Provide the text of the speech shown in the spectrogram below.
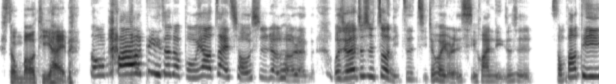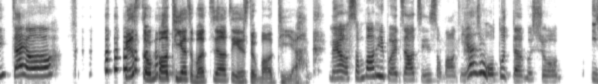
怂包 T 害的。怂包 T 真的不要再仇视任何人了，我觉得就是做你自己，就会有人喜欢你。就是怂包 T 加油！可是怂包 T 要怎么知道自己是怂包 T 啊？没有，怂包 T 不会知道自己是怂包 T，但是我不得不说，以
